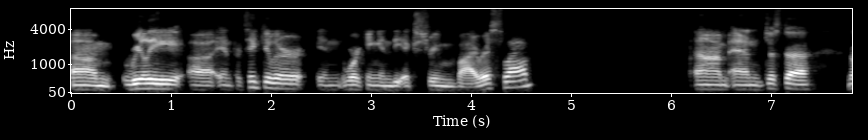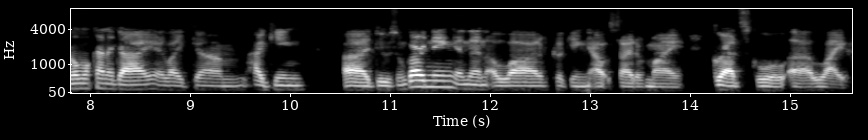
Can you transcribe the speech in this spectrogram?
Um, really, uh, in particular, in working in the Extreme Virus Lab. Um, and just a normal kind of guy. I like um, hiking, uh, do some gardening, and then a lot of cooking outside of my grad school uh, life.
